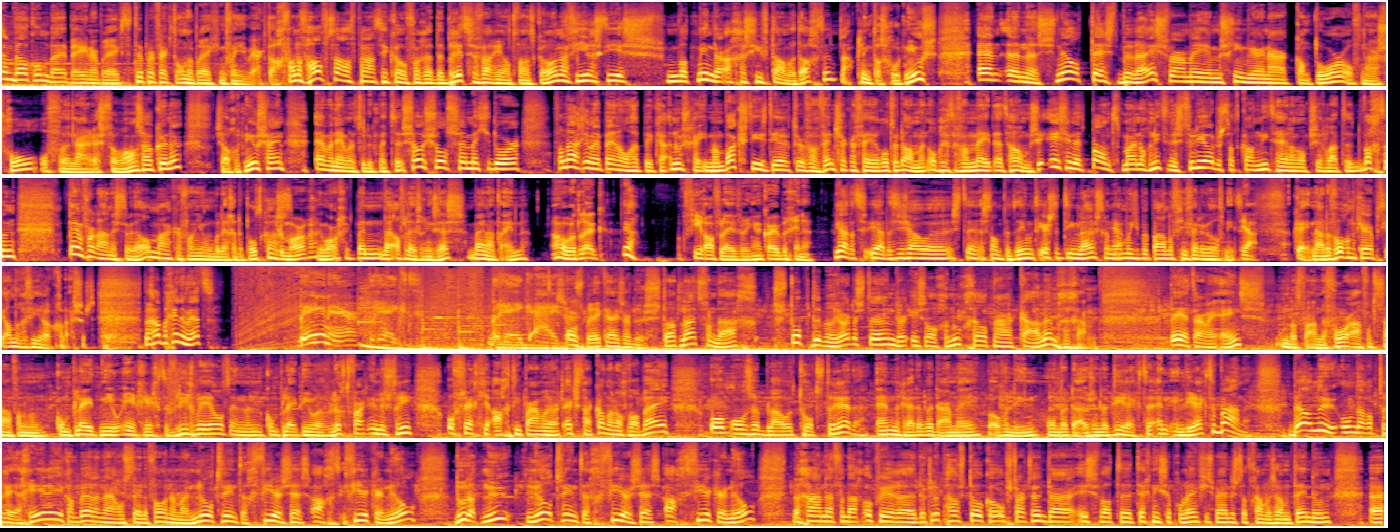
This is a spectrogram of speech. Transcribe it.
En welkom bij BNR Breekt, de perfecte onderbreking van je werkdag. Vanaf half twaalf praat ik over eh, de Britse variant van het coronavirus. Die is wat minder agressief dan we dachten. Nou, klinkt als goed nieuws. En een uh, sneltestbewijs waarmee je misschien weer naar kantoor of naar school of uh, naar restaurant zou kunnen. Zou goed nieuws zijn. En we nemen natuurlijk met de socials met je door. Vandaag in mijn panel heb ik Anoushka Imanbaks. Die is directeur van Venture Café Rotterdam en oprichter van Made at Home. Ze is in het pand, maar nog niet in de studio. Dus dat kan niet heel lang op zich laten wachten. Pim Verlaan is er wel, maker van Jong Beleggen, de podcast. Goedemorgen. Goedemorgen. Ik ben bij aflevering 6, bijna aan het einde. Oh, wat leuk. Ja. Nog vier afleveringen, dan kan je beginnen. Ja, dat, ja, dat is jouw uh, standpunt. Je moet eerst de tien luisteren en Ja. dan moet je bepalen of je verder wil of niet. Ja. Oké, nou de volgende keer heb ik die andere vier ook geluisterd. We gaan beginnen met BNR breekt. Breekijzer. ons breekijzer dus. Dat luidt vandaag, stop de miljardensteun, er is al genoeg geld naar KLM gegaan. Ben je het daarmee eens? Omdat we aan de vooravond staan van een compleet nieuw ingerichte vliegwereld... en een compleet nieuwe luchtvaartindustrie? Of zeg je, ach, die paar miljard extra kan er nog wel bij... om onze blauwe trots te redden? En redden we daarmee bovendien honderdduizenden directe en indirecte banen? Bel nu om daarop te reageren. Je kan bellen naar ons telefoonnummer 020 468 4x0. Doe dat nu, 020 468 4x0. We gaan eh, vandaag ook weer eh, de Clubhouse toko opstarten. Daar is wat eh, technische probleempjes mee, dus dat gaan we zo meteen doen.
